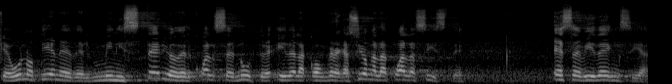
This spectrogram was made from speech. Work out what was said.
que uno tiene del ministerio del cual se nutre y de la congregación a la cual asiste, es evidencia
